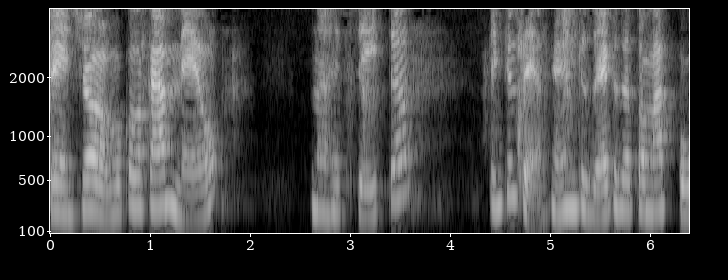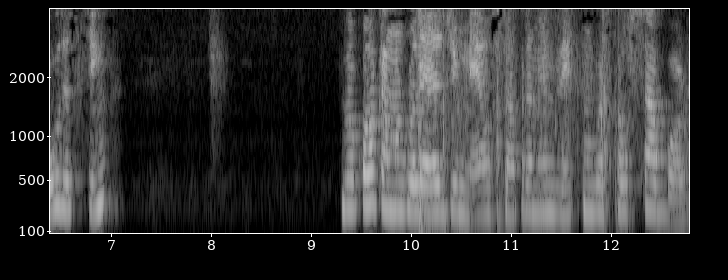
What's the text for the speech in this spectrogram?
Gente, ó, vou colocar mel na receita. Quem quiser. Quem quiser, quiser tomar puro assim. Vou colocar uma colher de mel só pra mim ver como vai ficar o sabor.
